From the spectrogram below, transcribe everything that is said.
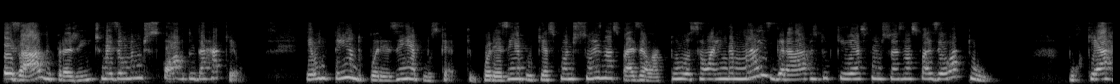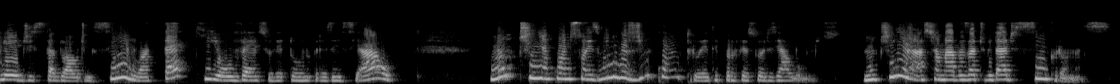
pesado para a gente, mas eu não discordo da Raquel. Eu entendo, por exemplo, que, por exemplo, que as condições nas quais ela atua são ainda mais graves do que as condições nas quais eu atuo porque a rede estadual de ensino, até que houvesse o retorno presencial, não tinha condições mínimas de encontro entre professores e alunos. Não tinha as chamadas atividades síncronas,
